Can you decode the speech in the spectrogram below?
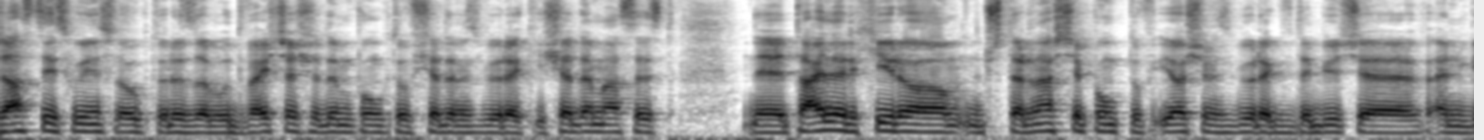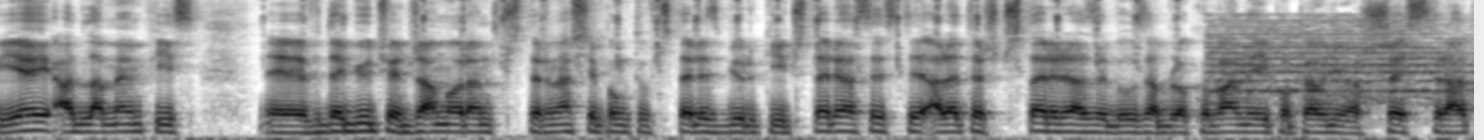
Justice Winslow, który zdobył 27 punktów, 7 zbiórek i 7 asyst. E, Tyler Hero 14 punktów i 8 zbiórek w debiucie w NBA, a dla Memphis e, w debiucie Jamorant 14 punktów, 4 zbiórki i 4 asysty, ale też 4 razy był zablokowany i popełnił aż 6 strat.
